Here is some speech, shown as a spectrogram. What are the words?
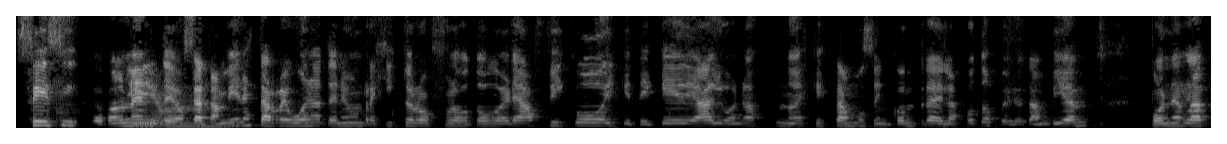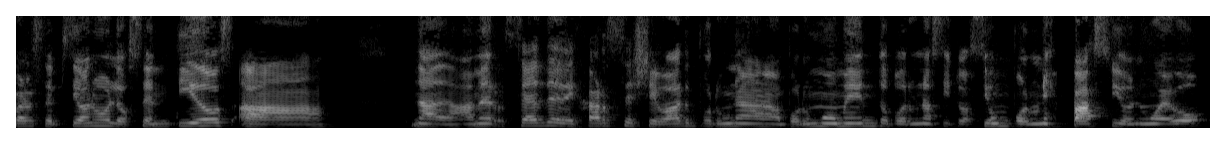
Sí, sí, totalmente. o sea, em, también está re bueno tener un registro fotográfico y que te quede algo. No, no es que estamos en contra de las fotos, pero también poner la percepción o los sentidos a nada, a merced de dejarse llevar por una, por un momento, por una situación, por un espacio nuevo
